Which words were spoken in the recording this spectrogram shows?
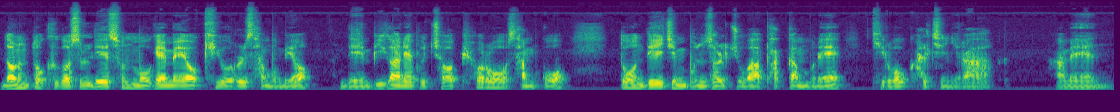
너는 또 그것을 내 손목에 매어 기호를 삼으며 내 미간에 붙여 표로 삼고 또내집 문설주와 바깥문에 기록할지니라. 아멘.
